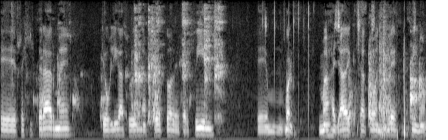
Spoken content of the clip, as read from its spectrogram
eh, registrarme, te obliga a subir una foto de perfil, eh, bueno, más allá de que está todo en inglés, sí, ¿no?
